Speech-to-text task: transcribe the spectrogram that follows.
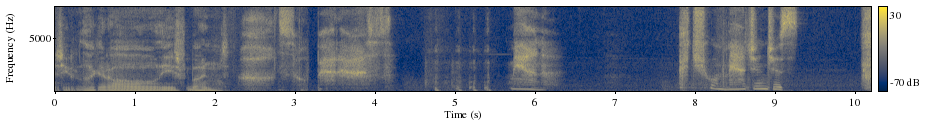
As you look at all these buttons. Oh, That's so badass. Man. Could you imagine just.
